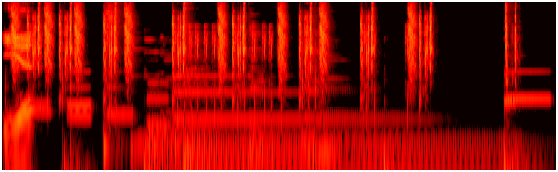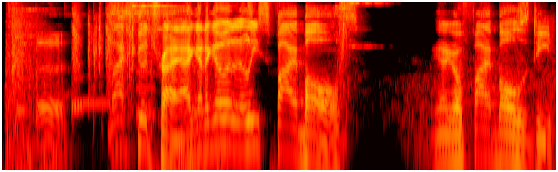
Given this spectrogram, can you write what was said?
Yeah. Uh. Last good try. I gotta go at least five balls. I gotta go five balls deep.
